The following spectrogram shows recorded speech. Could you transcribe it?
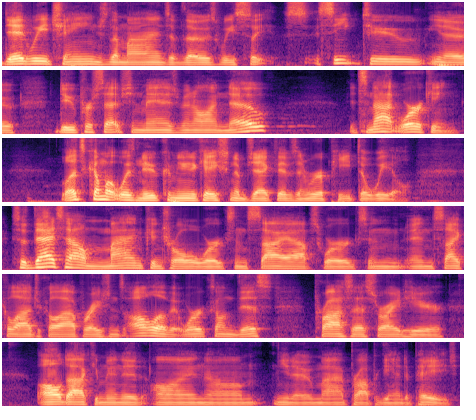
Did we change the minds of those we seek to, you know, do perception management on? No, it's not working. Let's come up with new communication objectives and repeat the wheel. So that's how mind control works and psyops works and, and psychological operations. All of it works on this process right here all documented on um, you know my propaganda page.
